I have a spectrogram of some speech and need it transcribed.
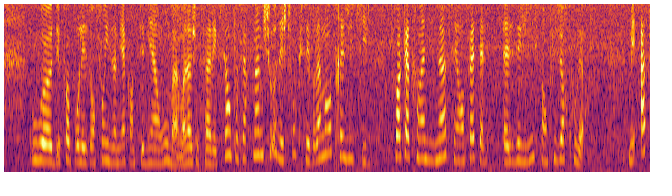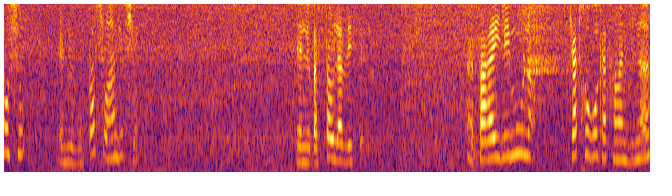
Ou euh, des fois pour les enfants, ils aiment bien quand c'est bien rond, ben voilà, je fais avec ça. On peut faire plein de choses et je trouve que c'est vraiment très utile. 3,99 et en fait, elles, existent en plusieurs couleurs. Mais attention, elles ne vont pas sur l'induction. Elles ne passent pas au lave-vaisselle. Euh, pareil, les moules, 4,99€.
